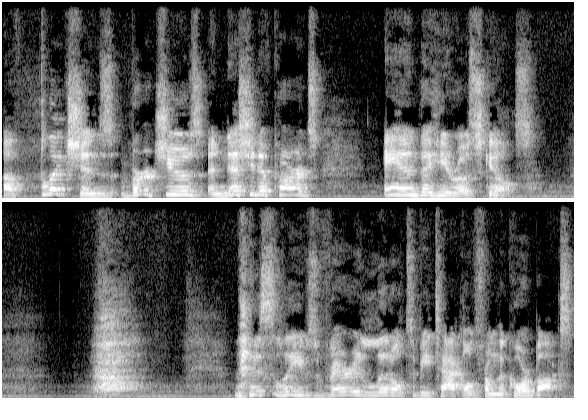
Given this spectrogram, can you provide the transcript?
afflictions, virtues, initiative cards, and the hero skills. This leaves very little to be tackled from the core box.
